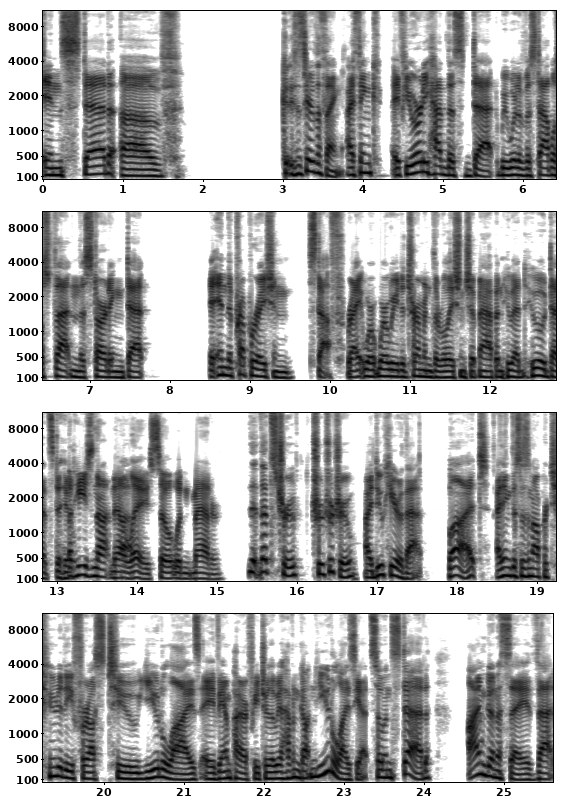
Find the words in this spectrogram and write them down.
instead of because here's the thing i think if you already had this debt we would have established that in the starting debt in the preparation stuff right? Where, where we determined the relationship map and who had who owed debts to who. But he's not in Uh, LA, so it wouldn't matter. Th- that's true. True true true. I do hear that. But i think this is an opportunity for us to utilize a vampire feature that we haven't gotten to utilize yet. So instead i'm going to say that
